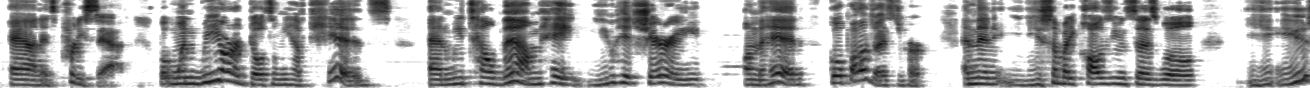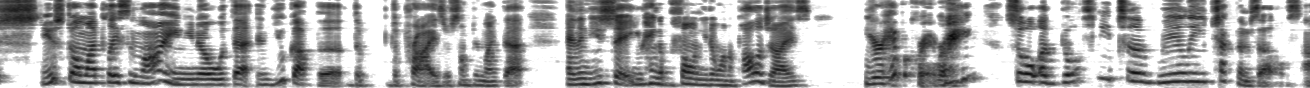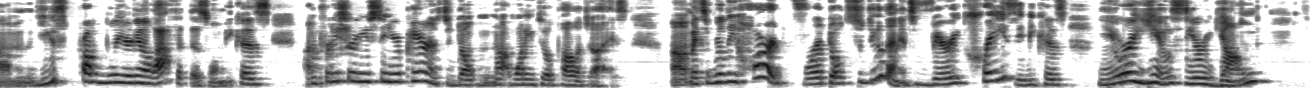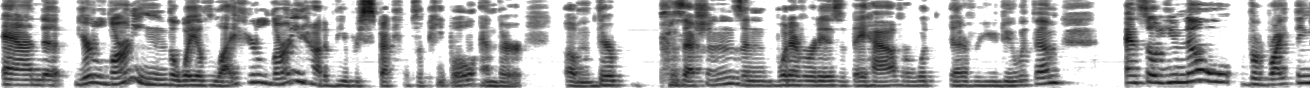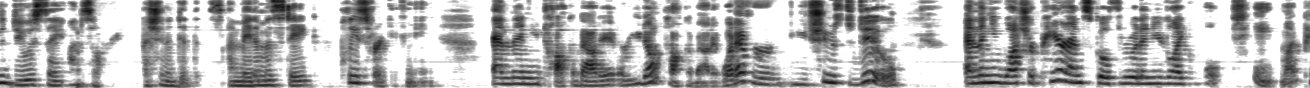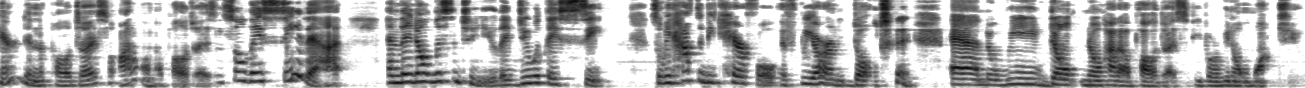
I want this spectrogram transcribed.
And it's pretty sad. But when we are adults and we have kids and we tell them, hey, you hit Sherry on the head, go apologize to her. And then you somebody calls you and says, well, you, you you stole my place in line, you know, with that, and you got the the the prize or something like that, and then you say you hang up the phone, you don't want to apologize, you're a hypocrite, right? So adults need to really check themselves. Um, youth probably are going to laugh at this one because I'm pretty sure you see your parents who don't not wanting to apologize. Um, it's really hard for adults to do that. It's very crazy because you're a youth, you're young, and you're learning the way of life. You're learning how to be respectful to people and their um, their possessions and whatever it is that they have or whatever you do with them. And so you know the right thing to do is say, I'm sorry. I shouldn't have did this. I made a mistake. Please forgive me. And then you talk about it or you don't talk about it, whatever you choose to do. And then you watch your parents go through it and you're like, well, gee, my parent didn't apologize, so I don't want to apologize. And so they see that and they don't listen to you. They do what they see. So we have to be careful if we are an adult and we don't know how to apologize to people or we don't want to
